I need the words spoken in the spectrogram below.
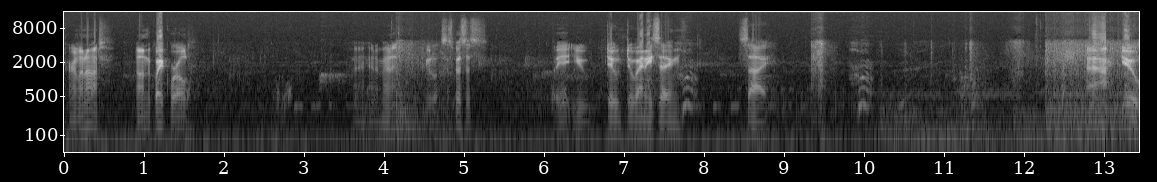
Apparently not. Not in the Quake world. In a minute. You look suspicious. But yet you don't do anything. Sigh. Ah, you!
